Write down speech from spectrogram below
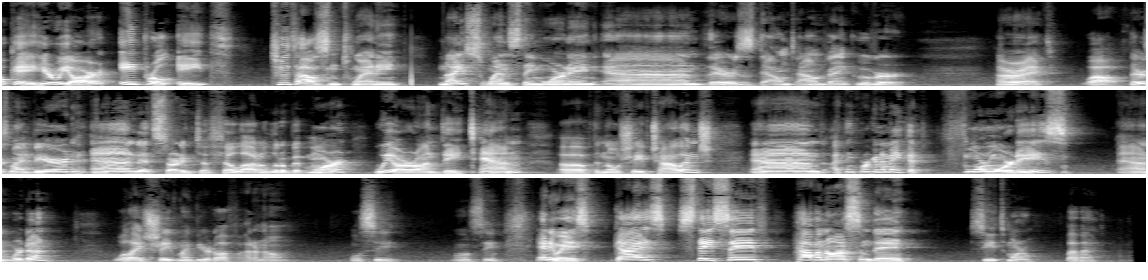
Okay, here we are, April 8th, 2020. Nice Wednesday morning, and there's downtown Vancouver. All right, wow, there's my beard, and it's starting to fill out a little bit more. We are on day 10 of the No Shave Challenge, and I think we're gonna make it four more days, and we're done. Will I shave my beard off? I don't know. We'll see. We'll see. Anyways, guys, stay safe. Have an awesome day. See you tomorrow. Bye bye.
